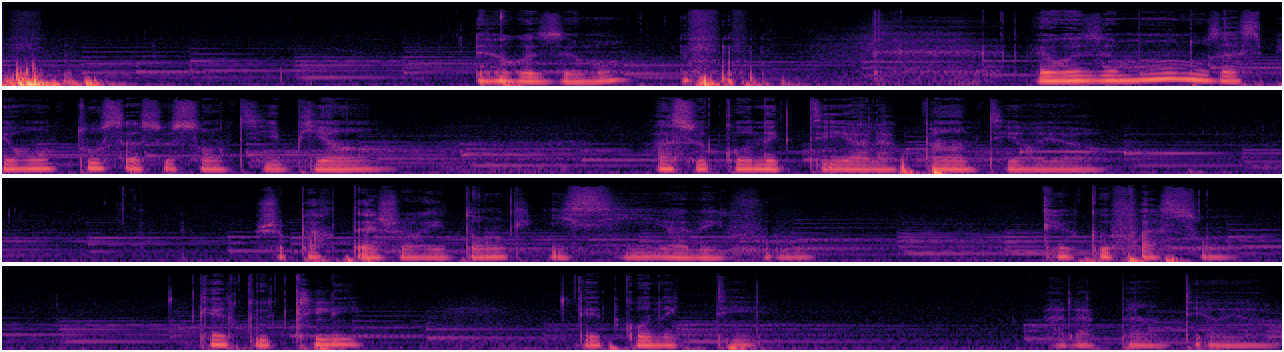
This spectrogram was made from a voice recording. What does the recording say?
Heureusement, heureusement, nous aspirons tous à se sentir bien, à se connecter à la paix intérieure. Je partagerai donc ici avec vous quelques façons, quelques clés d'être connecté à la paix intérieure.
